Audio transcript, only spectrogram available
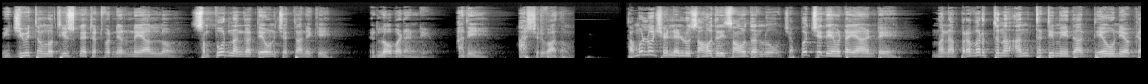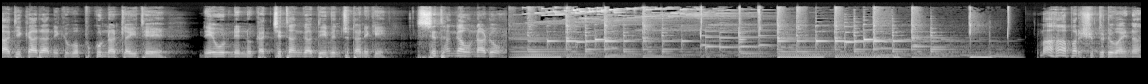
మీ జీవితంలో తీసుకునేటటువంటి నిర్ణయాల్లో సంపూర్ణంగా దేవుని చిత్తానికి లోబడండి. అది ఆశీర్వాదం. తమ్ముళ్ళు చెల్లెళ్ళు సహోదరి సహోదరులు చెప్పొచ్చేది ఏమిటయ్యా అంటే మన ప్రవర్తన అంతటి మీద దేవుని యొక్క అధికారానికి ఒప్పుకున్నట్లయితే దేవుడు నిన్ను ఖచ్చితంగా దీవించటానికి సిద్ధంగా ఉన్నాడు. మహాపరిశుద్ధుడు అయిన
